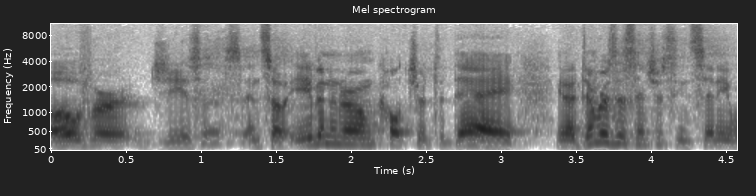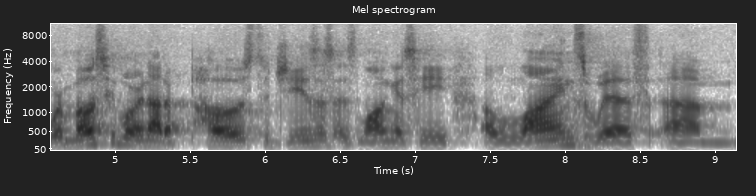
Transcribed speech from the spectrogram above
over Jesus. And so, even in our own culture today, you know, Denver's this interesting city where most people are not opposed to Jesus as long as he aligns with um,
